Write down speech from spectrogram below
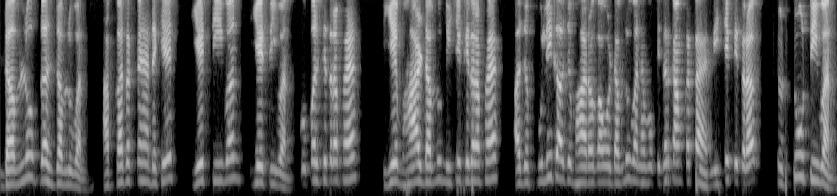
W plus W one आप कह सकते हैं देखिए ये T1 ये T1 ऊपर की तरफ़ है ये भार W नीचे की तरफ़ है और जो पुली का जो भार होगा वो W1 है, वो किधर काम करता है? नीचे की तरफ़। तो two T one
